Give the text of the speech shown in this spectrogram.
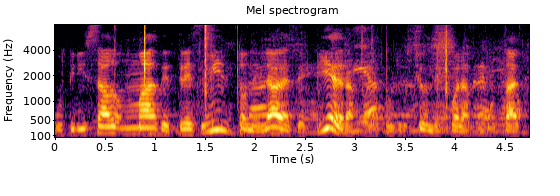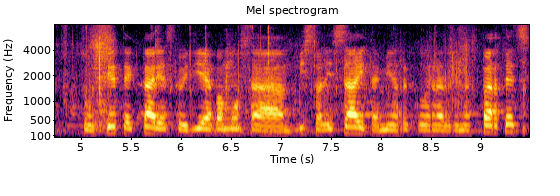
utilizado más de 3.000 toneladas de piedra para la construcción de escuela como tal. Son 7 hectáreas que hoy día vamos a visualizar y también recorrer algunas partes.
